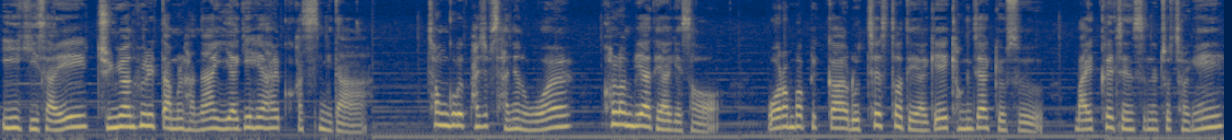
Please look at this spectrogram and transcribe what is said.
이 기사의 중요한 후일담을 하나 이야기해야 할 것 같습니다. 1984년 5월 컬럼비아 대학에서 워런 버핏과 로체스터 대학의 경제학 교수 마이클 젠슨을 초청해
